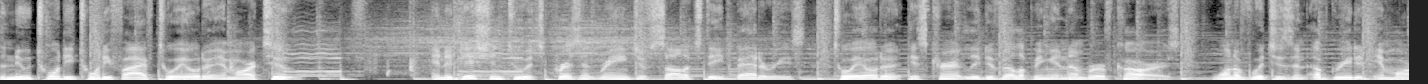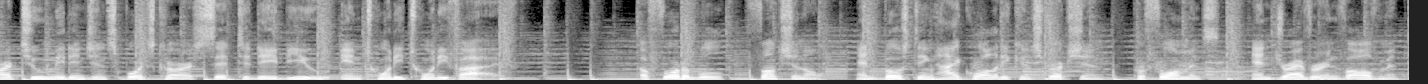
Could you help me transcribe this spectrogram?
the new 2025 Toyota MR2. In addition to its present range of solid state batteries, Toyota is currently developing a number of cars, one of which is an upgraded MR2 mid engine sports car set to debut in 2025. Affordable, functional, and boasting high quality construction, performance, and driver involvement,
